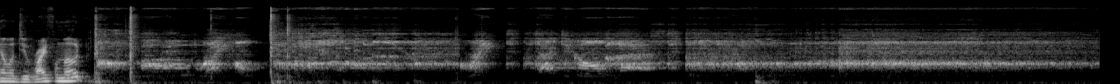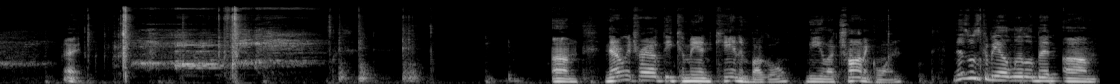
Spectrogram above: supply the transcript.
Now we'll do rifle mode. All right. Um, now we're going to try out the Command Cannon buckle, the electronic one. This one's going to be a little bit um,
